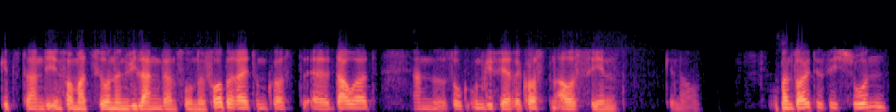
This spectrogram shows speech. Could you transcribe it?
gibt es dann die Informationen, wie lange dann so eine Vorbereitung kost, äh, dauert, dann so ungefähre Kosten aussehen. Genau. Man sollte sich schon,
